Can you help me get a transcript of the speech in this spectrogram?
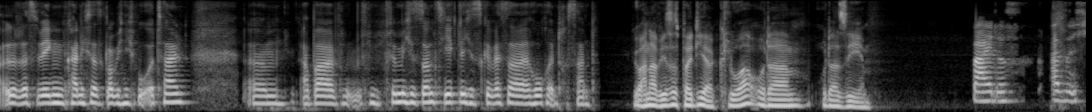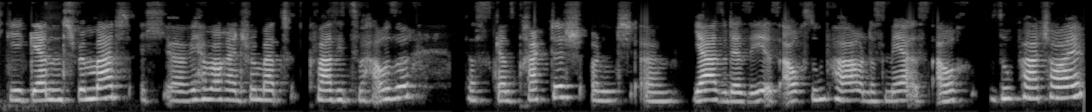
Also deswegen kann ich das, glaube ich, nicht beurteilen. Ähm, aber für mich ist sonst jegliches Gewässer hochinteressant. Johanna, wie ist es bei dir? Chlor oder, oder See? Beides. Also ich gehe gerne ins Schwimmbad. Ich, äh, wir haben auch ein Schwimmbad quasi zu Hause. Das ist ganz praktisch. Und ähm, ja, also der See ist auch super und das Meer ist auch super toll.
